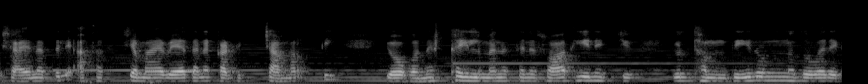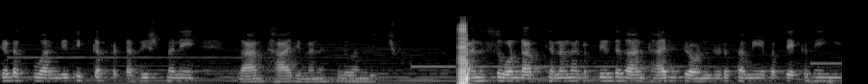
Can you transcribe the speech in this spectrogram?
ശയനത്തിൽ അസഹ്യമായ വേദന കടിച്ചമർത്തി യോഗനിഷ്ഠയിൽ മനസ്സിനെ സ്വാധീനിച്ച് യുദ്ധം തീരുന്നതുവരെ കിടക്കുവാൻ വിധിക്കപ്പെട്ട ഭീഷ്മനെ ഗാന്ധാരി മനസ്സിൽ വന്ദിച്ചു. മനസ്സുകൊണ്ട് അർച്ചന നടത്തിയിട്ട് ഗാന്ധാരി ദ്രോണരുടെ സമീപത്തേക്ക് നീങ്ങി.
